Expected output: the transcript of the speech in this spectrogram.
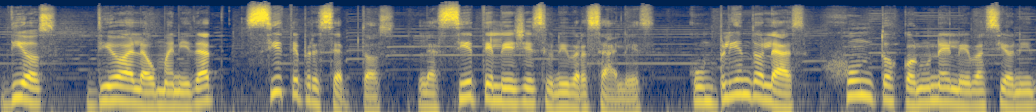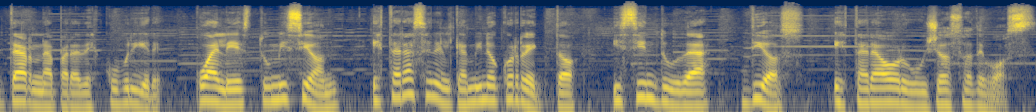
Dios dio a la humanidad siete preceptos, las siete leyes universales. Cumpliéndolas juntos con una elevación interna para descubrir cuál es tu misión, estarás en el camino correcto y sin duda Dios estará orgulloso de vos.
